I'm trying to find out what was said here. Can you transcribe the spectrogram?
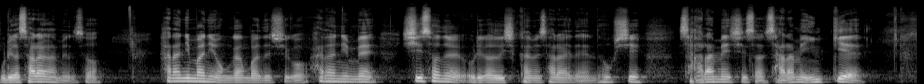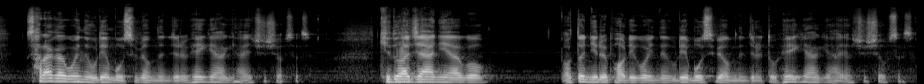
우리가 살아가면서 하나님만이 영광 받으시고 하나님의 시선을 우리가 의식하며 살아야 되는데 혹시 사람의 시선, 사람의 인기에 살아가고 있는 우리의 모습이 없는지를 회개하게 하여 주시옵소서. 기도하지 아니하고 어떤 일을 벌이고 있는 우리의 모습이 없는지를 또 회개하게 하여 주시옵소서.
